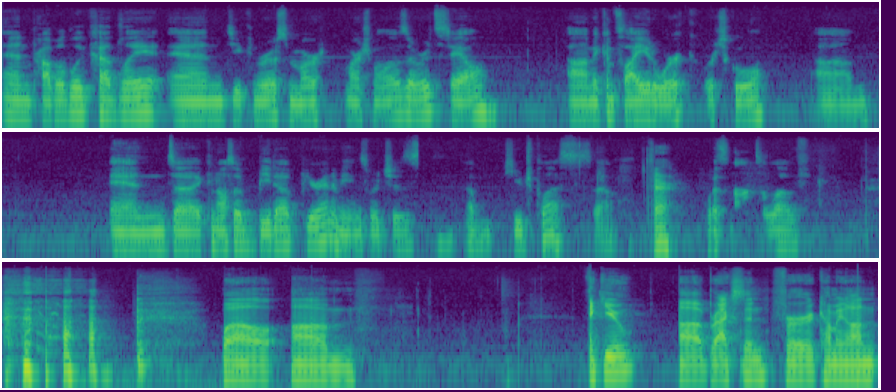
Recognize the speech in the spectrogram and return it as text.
and probably cuddly, and you can roast mar- marshmallows over its tail. Um, it can fly you to work or school, um, and uh, it can also beat up your enemies, which is a huge plus. So, Fair. what's not to love? well, um, thank you, uh, Braxton, for coming on.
